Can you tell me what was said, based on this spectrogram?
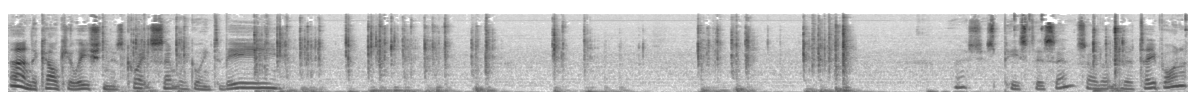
And the calculation is quite simply going to be Let's just paste this in so I don't do a typo on it.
